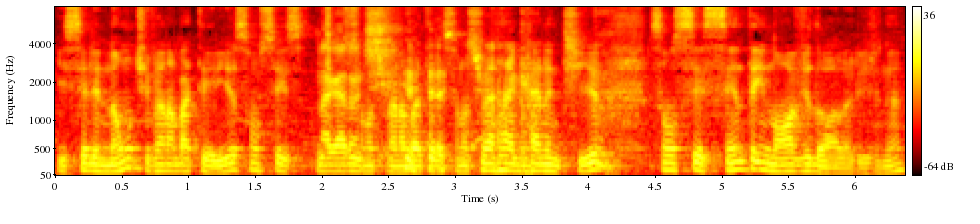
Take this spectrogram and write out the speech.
E se ele não tiver na bateria, são seis. Na garantia. Se não tiver na bateria, se não tiver na garantia, são 69 dólares, né?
